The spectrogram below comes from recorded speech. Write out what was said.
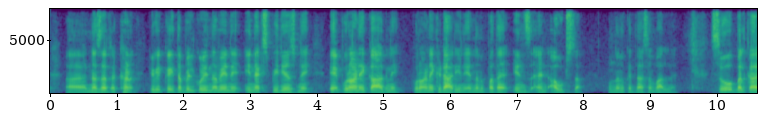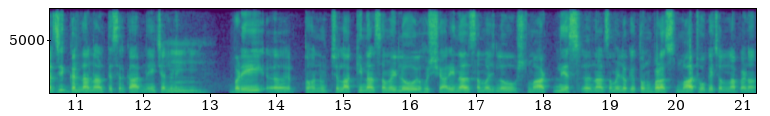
ਨਜ਼ਰ ਰੱਖਣ ਕਿਉਂਕਿ ਕਈ ਤਾਂ ਬਿਲਕੁਲ ਹੀ ਨਵੇਂ ਨੇ ਇਨਐਕਸਪੀਰੀਅੰਸ ਨੇ। ਇਹ ਪੁਰਾਣੇ ਘਾਗ ਨੇ ਪੁਰਾਣੇ ਖਿਡਾਰੀ ਨੇ ਇਹਨਾਂ ਨੂੰ ਪਤਾ ਹੈ ਇਨਸ ਐਂਡ ਆਊਟਸ ਦਾ। ਉਹਨਾਂ ਨੂੰ ਕਿੱਦਾਂ ਸੰਭਾਲਣਾ ਸੋ ਬਲਕਾਰ ਜੀ ਗੱਲਾਂ ਨਾਲ ਤੇ ਸਰਕਾਰ ਨਹੀਂ ਚੱਲਣੀ। ਬੜੀ ਤੁਹਾਨੂੰ ਚਲਾਕੀ ਨਾਲ ਸਮਝ ਲਓ ਹੁਸ਼ਿਆਰੀ ਨਾਲ ਸਮਝ ਲਓ ਸਮਾਰਟਨੈਸ ਨਾਲ ਸਮਝ ਲਓ ਕਿ ਤੁਹਾਨੂੰ ਬੜਾ ਸਮਾਰਟ ਹੋ ਕੇ ਚੱਲਣਾ ਪੈਣਾ।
